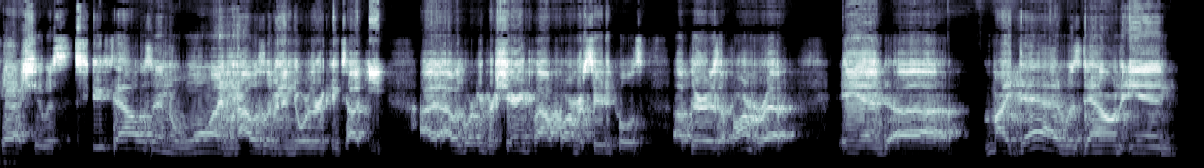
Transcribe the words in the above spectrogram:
gosh, it was 2001 when I was living in northern Kentucky. I, I was working for Schering Plough Pharmaceuticals up there as a pharma rep, and uh, my dad was down in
